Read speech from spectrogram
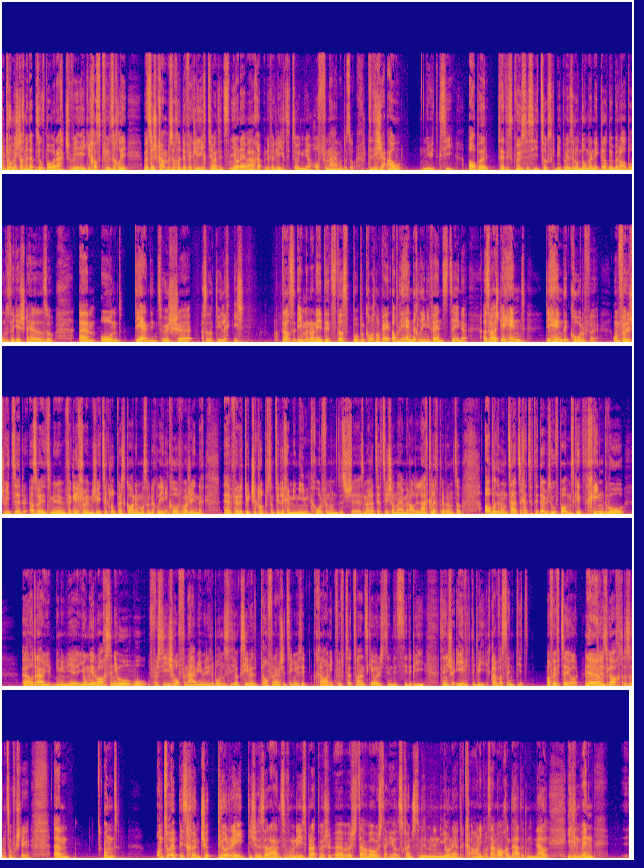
und darum ist das mit etwas aufbauen recht schwierig. Ich habe das Gefühl, so ein bisschen, weil sonst könnte man so ein bisschen den Vergleich ziehen, wenn es jetzt Nione wäre, könnte man den Vergleich ziehen zu irgendwie Hoffenheim oder so. Das war ja auch nichts. Gewesen. Aber es hat ein gewisses Einzugsgebiet, weil es rundum nicht gerade überall Bundesligisten hat oder so. Ähm, und die haben inzwischen, also natürlich ist das immer noch nicht jetzt das Publikumsmagnet, aber die haben eine kleine Fanszene. Also weißt, die haben, die haben eine Kurve. Und für einen Schweizer, also jetzt mit einem Verglichen mit einem Schweizer Club, wäre es gar nicht mal so eine kleine Kurve wahrscheinlich. Äh, für einen deutschen Club ist es natürlich eine minime Kurve und es, es machen sich zwischen immer alle lächerlich drüber und so. Aber grundsätzlich hat sich dort etwas aufgebaut und es gibt Kinder, die äh, oder auch irgendwie junge Erwachsene, wo, wo für sie ist Hoffenheim immer in der Bundesliga gewesen, weil Hoffenheim ist jetzt irgendwie seit, keine Ahnung, 15, 20 Jahre sind jetzt die dabei, sind schon ewig dabei. Ich glaube, was sind die jetzt? Mal 15 Jahre. Ja, ja. 2008 oder so sind sie aufgestiegen. Ähm, und, und so etwas könntest du ja theoretisch, das wäre eins auf dem Reisbrett würdest, äh, würdest du zusammenbauen, würdest sagen, ja, das könntest du mit einem Nione oder keine Ahnung was auch machen. Und dann hätten genau irgendwann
